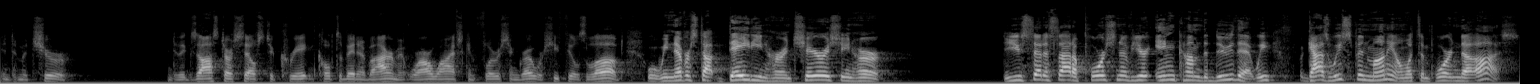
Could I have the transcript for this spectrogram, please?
and to mature and to exhaust ourselves to create and cultivate an environment where our wives can flourish and grow, where she feels loved, where we never stop dating her and cherishing her. Do you set aside a portion of your income to do that? We, guys, we spend money on what's important to us.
